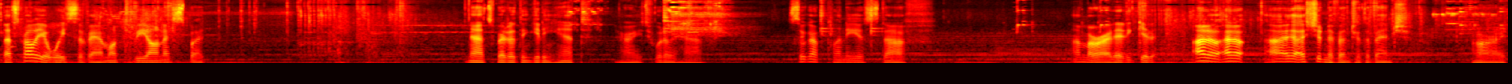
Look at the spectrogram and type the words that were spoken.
That's probably a waste of ammo, to be honest, but... Nah, it's better than getting hit. Alright, what do I have? Still got plenty of stuff. I'm alright, I didn't get it. I don't, I don't, I, I shouldn't have entered the bench. Alright.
